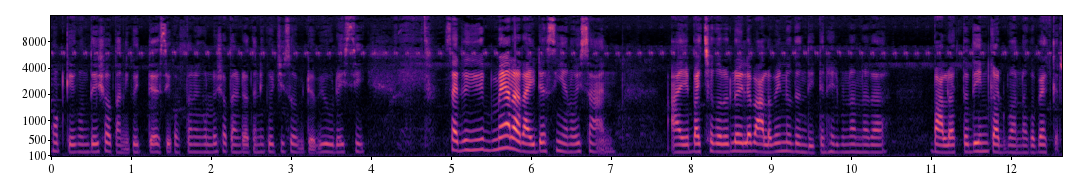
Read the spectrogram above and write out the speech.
হটকে গুন দিয়ে শতানি করতে আসি কতানি গুলো শতানি টতানি করছি ছবি টবি উড়াইছি। সাইডে মেলা রাইড আসি এন ওই সান। আর বাচ্চা করে লইলে ভালো বিনোদন দিতেন, হেরবেন আপনারা ভালো একটা দিন কাটবো আপনাকে ব্যাকের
